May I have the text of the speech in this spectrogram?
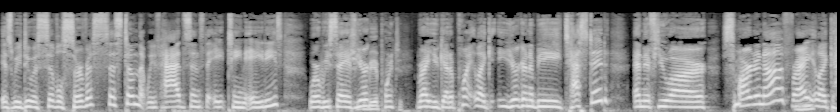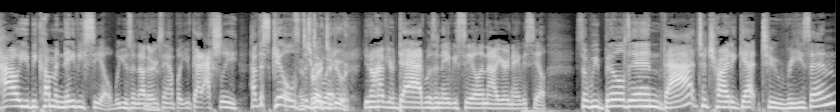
is we do a civil service system that we've had since the 1880s, where we say if She you're be appointed. right, you get a point. Like you're going to be tested, and if you are smart enough, right, Mm-hmm. like how you become a Navy SEAL. We'll use another example. You've got to actually have the skills to, do, right, to it. do it. You don't have your dad was a Navy SEAL, and now you're a Navy SEAL. So we build in that to try to get to reason.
